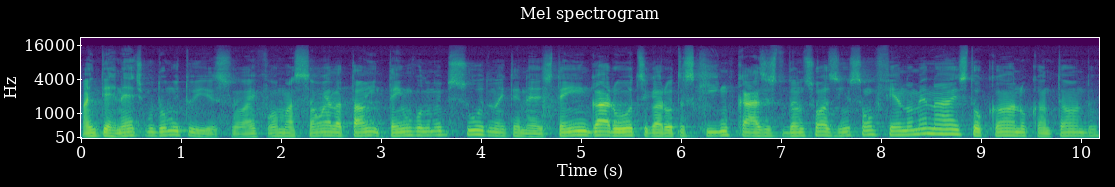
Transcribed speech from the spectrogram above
a internet mudou muito isso. A informação ela tá em- tem um volume absurdo na internet. Tem garotos e garotas que em casa estudando sozinhos são fenomenais, tocando, cantando.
